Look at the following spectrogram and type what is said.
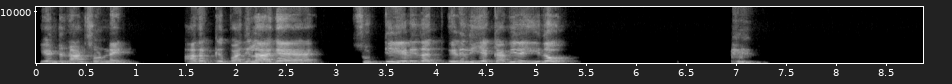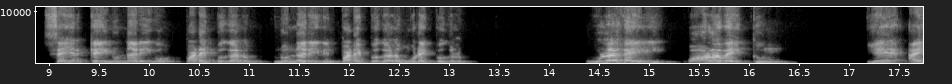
என்று நான் சொன்னேன். அதற்கு பதிலாக சுட்டி எழுத எழுதிய கவிதை இதோ. செயற்கை நுண்ணறிவும் படைப்புகளும் நுண்ணறிவின் படைப்புகளும் உடைப்புகளும். உலகை வாழ வைக்கும் ஏஐ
